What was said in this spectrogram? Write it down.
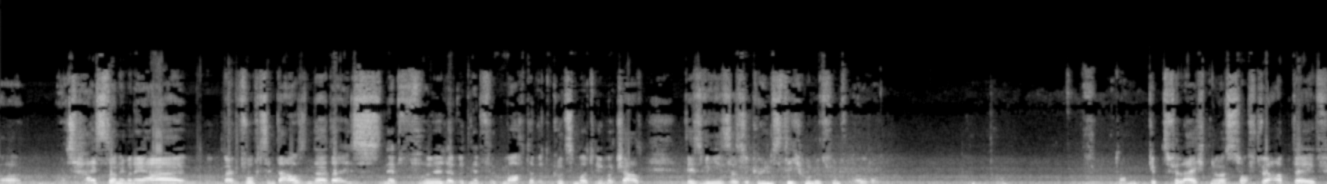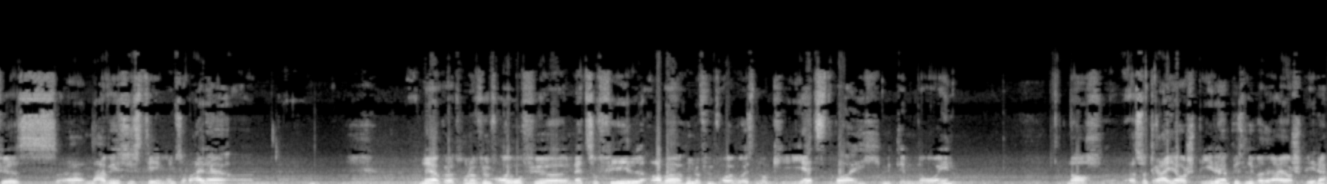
Ja, das heißt dann immer, naja, beim 15.000er, da ist nicht viel, da wird nicht viel gemacht, da wird kurz mal drüber geschaut. Deswegen ist er so günstig, 105 Euro. Dann gibt es vielleicht nur Software-Update fürs äh, Navi-System und so weiter. Naja Gott, 105 Euro für nicht so viel, aber 105 Euro ist okay. Jetzt war ich mit dem neuen, noch, also drei Jahre später, ein bisschen über drei Jahre später,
